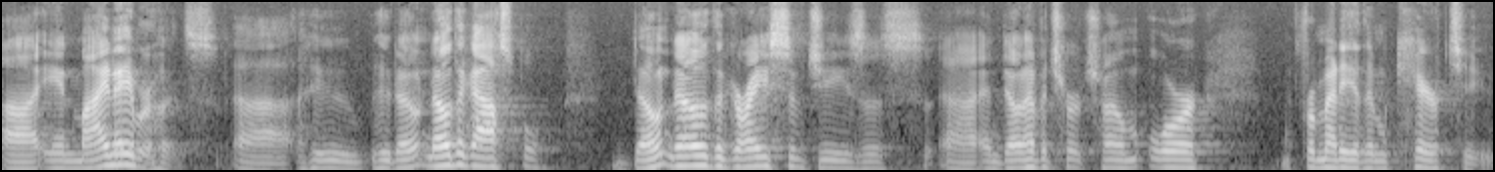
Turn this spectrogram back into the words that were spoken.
uh, in my neighborhoods uh, who, who don't know the gospel, don't know the grace of Jesus, uh, and don't have a church home, or for many of them, care to.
